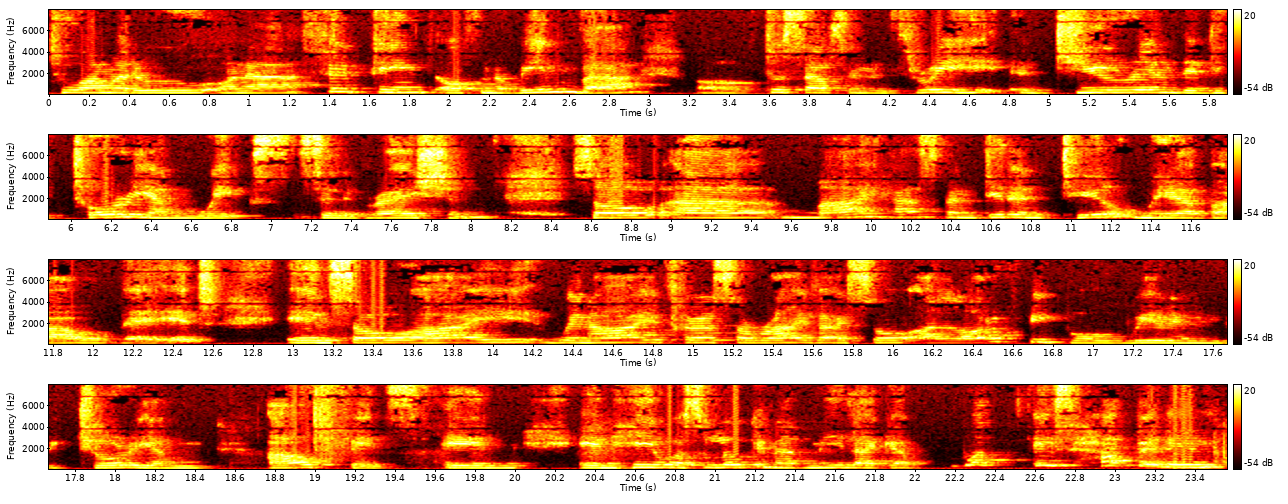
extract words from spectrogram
to Oamaru on a 13th of November of 2003 during the Victorian Weeks celebration. So uh, my husband didn't tell me about that, and so I, when I first arrived, I saw a lot of people wearing Victorian outfits, and and he was looking at me like a what is happening?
